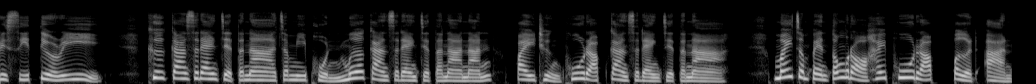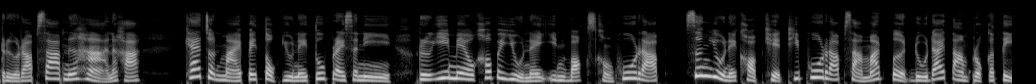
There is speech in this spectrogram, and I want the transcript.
receipt theory คือการแสดงเจตนาจะมีผลเมื่อการแสดงเจตนานั้น ไปถึงผู้รับการแสดงเจตนา ไม่จำเป็นต้องรอให้ผู้รับเปิดอ่านหรือรับทราบเนื้อหานะคะ แค่จดหมายไปตกอยู่ในตู้ไปรษณีย์หรืออีเมลเข้าไปอยู่ในอินบ็อกซ์ของผู้รับ ซึ่งอยู่ในขอบเขตที่ผู้รับสามารถเปิดดูได้ตามปกติ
